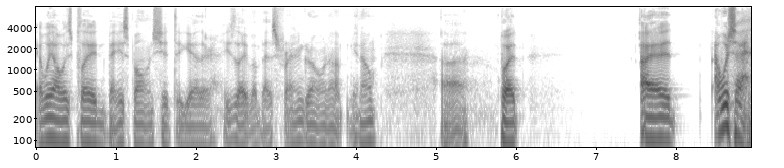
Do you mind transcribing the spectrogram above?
and we always played baseball and shit together. He's like my best friend growing up, you know. Uh, but I I wish I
